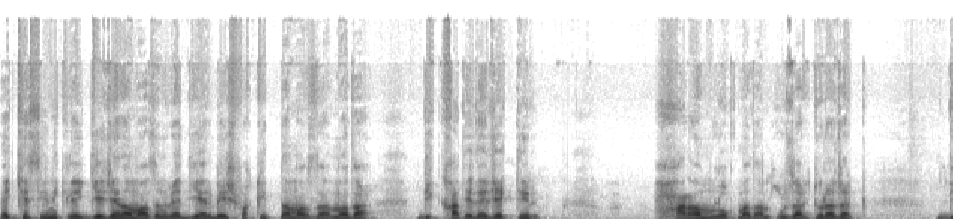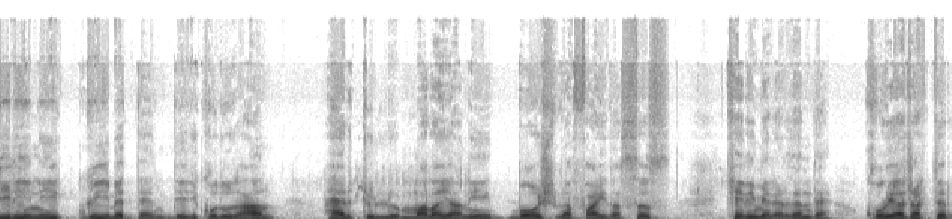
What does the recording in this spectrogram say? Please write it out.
Ve kesinlikle gece namazını ve diğer beş vakit namazlarına da dikkat edecektir. Haram lokmadan uzak duracak. Dilini gıybetten, dedikodudan, her türlü malayani, boş ve faydasız kelimelerden de koruyacaktır.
